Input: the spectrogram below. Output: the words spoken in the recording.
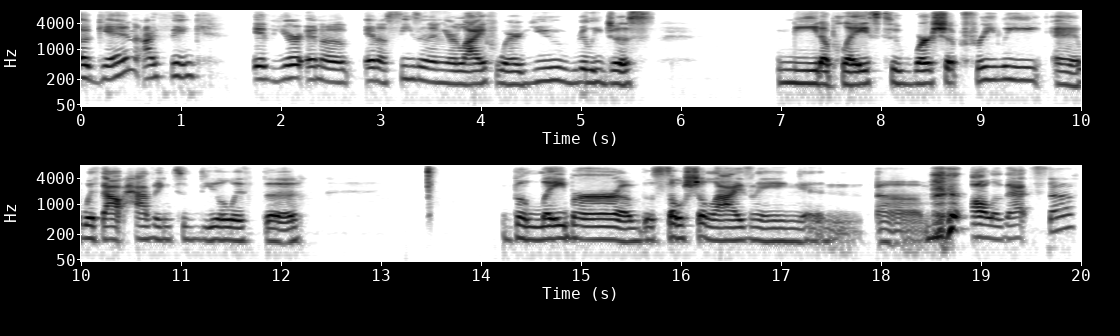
again, I think if you're in a in a season in your life where you really just need a place to worship freely and without having to deal with the the labor of the socializing and um, all of that stuff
